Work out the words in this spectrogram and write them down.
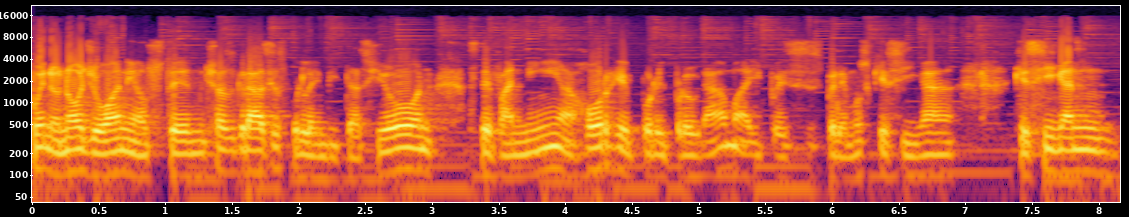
Bueno, no, Giovanni, a usted muchas gracias por la invitación, Estefanía, Jorge por el programa y pues esperemos que siga, que sigan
